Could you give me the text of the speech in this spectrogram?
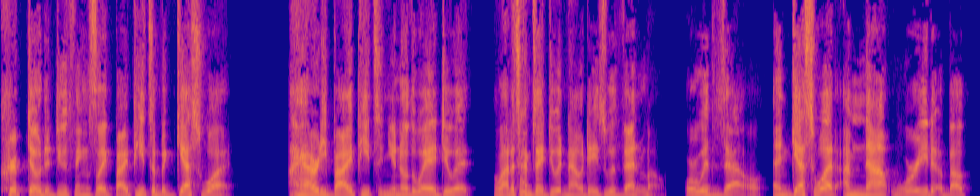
crypto to do things like buy pizza, but guess what? I already buy pizza, and you know the way I do it? A lot of times I do it nowadays with Venmo or with Zelle. And guess what? I'm not worried about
